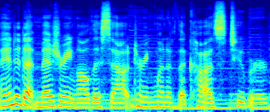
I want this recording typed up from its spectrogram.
I ended up measuring all this out during one of the COSTuber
